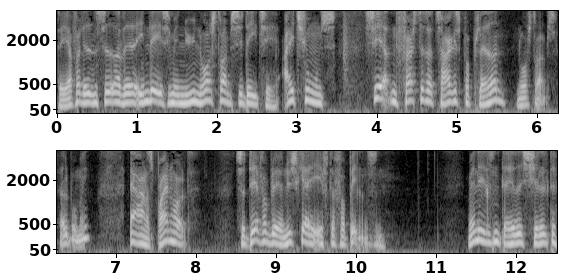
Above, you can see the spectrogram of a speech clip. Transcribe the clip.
Da jeg forleden sidder ved at indlæse min nye Nordstrøms CD til iTunes, ser den første, der takkes på pladen, Nordstrøms album, ikke? er Anders Breinholt. Så derfor bliver jeg nysgerrig efter forbindelsen. Men Nielsen David Schelte.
